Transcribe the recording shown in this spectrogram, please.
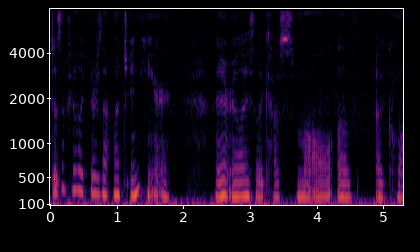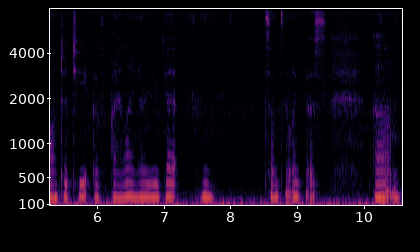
doesn't feel like there's that much in here. I didn't realize like how small of a quantity of eyeliner you get from something like this. Um,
